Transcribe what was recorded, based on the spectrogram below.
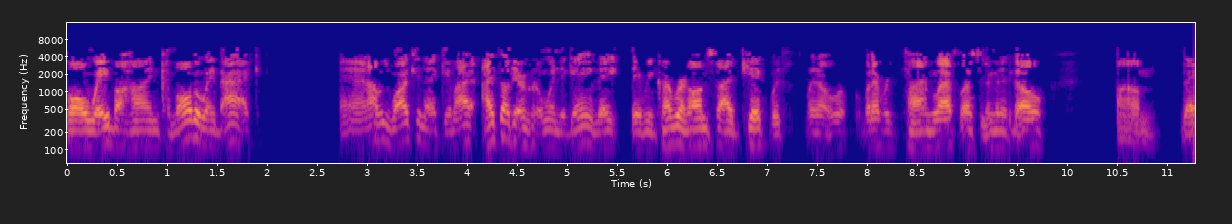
fall way behind, come all the way back, and I was watching that game. I, I thought they were going to win the game. They they recover an onside kick with you know whatever time left, less than a minute to go. Um, they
